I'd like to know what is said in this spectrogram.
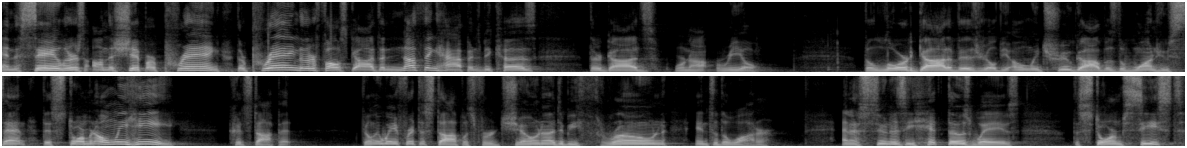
And the sailors on the ship are praying. They're praying to their false gods, and nothing happens because their gods were not real. The Lord God of Israel, the only true God, was the one who sent this storm, and only He could stop it. The only way for it to stop was for Jonah to be thrown into the water. And as soon as he hit those waves, the storm ceased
